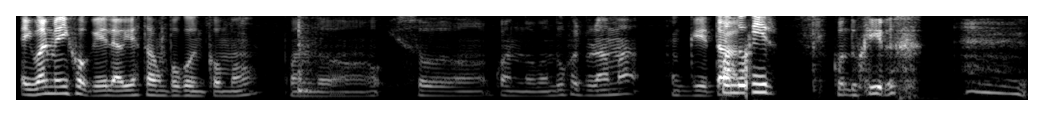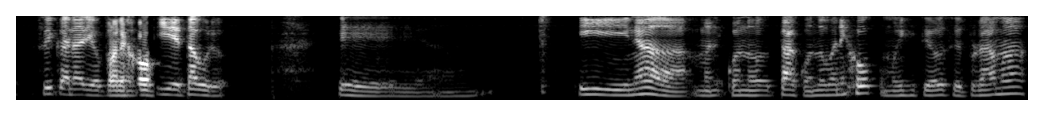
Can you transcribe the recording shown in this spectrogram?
e igual me dijo que él había estado un poco incómodo cuando hizo cuando condujo el programa aunque ta- Conducir. Conducir. Soy canario, perdón, y de Tauro. Eh, y nada, cuando, ta, cuando manejó, como dijiste vos, el programa,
